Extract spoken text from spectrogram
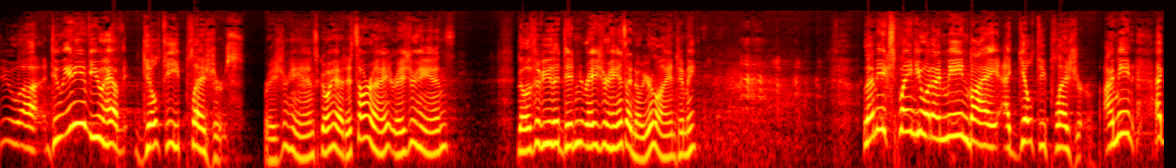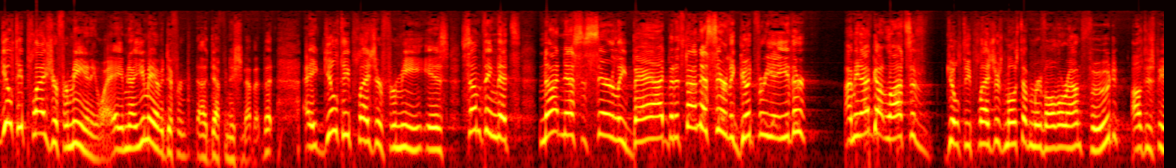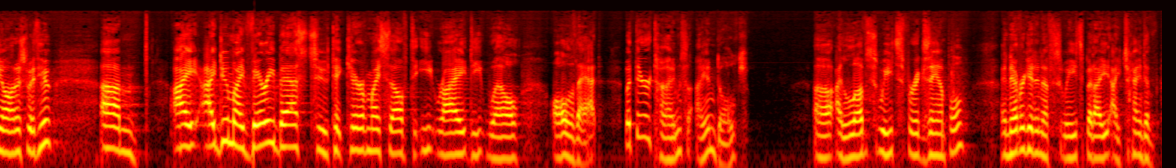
Do, uh, do any of you have guilty pleasures? Raise your hands. Go ahead. It's all right. Raise your hands. Those of you that didn't raise your hands, I know you're lying to me. Let me explain to you what I mean by a guilty pleasure. I mean, a guilty pleasure for me, anyway. Now, you may have a different uh, definition of it, but a guilty pleasure for me is something that's not necessarily bad, but it's not necessarily good for you either. I mean, I've got lots of guilty pleasures. Most of them revolve around food. I'll just be honest with you. Um, I, I do my very best to take care of myself, to eat right, to eat well, all of that. But there are times I indulge. Uh, I love sweets, for example. I never get enough sweets, but I, I kind of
